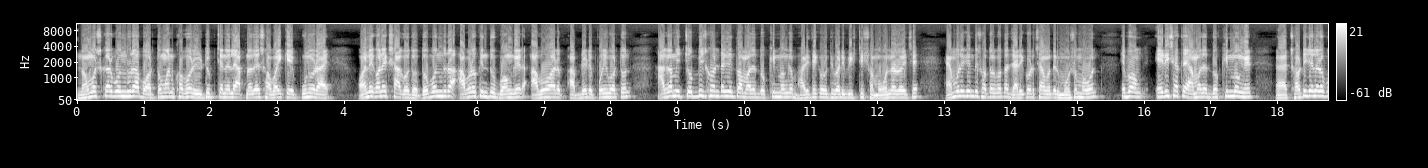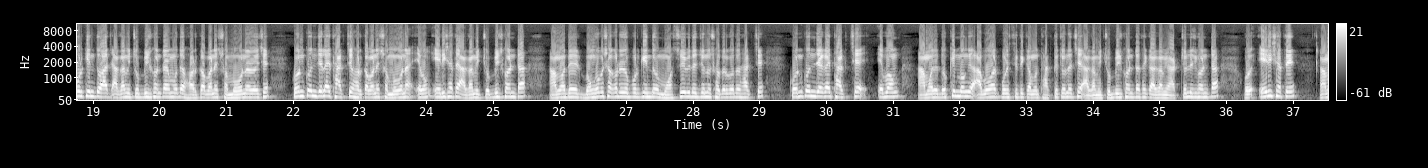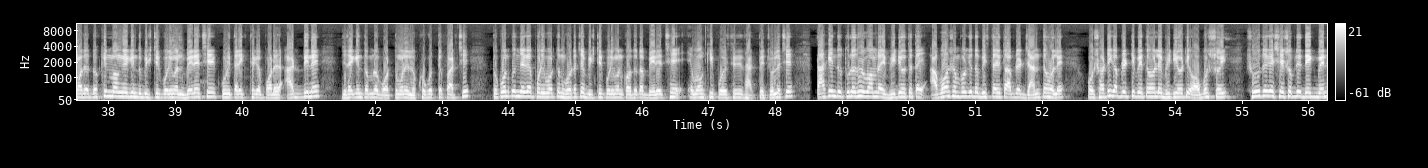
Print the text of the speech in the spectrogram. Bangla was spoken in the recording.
নমস্কার বন্ধুরা, বর্তমান খবর ইউটিউব চ্যানেলে আপনাদের সবাইকে পুনরায় অনেক অনেক স্বাগত। তো বন্ধুরা, আবারও কিন্তু বঙ্গের আবহাওয়ার আপডেটে পরিবর্তন। আগামী চব্বিশ ঘণ্টা কিন্তু আমাদের দক্ষিণবঙ্গে ভারী থেকে অতি ভারী বৃষ্টির সম্ভাবনা রয়েছে। এমনই কিন্তু সতর্কতা জারি করেছে আমাদের মৌসুম ভবন এবং এরই সাথে আমাদের দক্ষিণবঙ্গের ছটি জেলার ওপর কিন্তু আজ আগামী চব্বিশ ঘণ্টার মধ্যে হরকাবানের সম্ভাবনা রয়েছে। কোন কোন জেলায় থাকছে হরকাবানের সম্ভাবনা এবং এরই সাথে আগামী চব্বিশ ঘণ্টা আমাদের বঙ্গোপসাগরের ওপর কিন্তু মৎস্যজীবীদের জন্য সতর্কতা থাকছে। কোন কোন জায়গায় থাকছে এবং আমাদের দক্ষিণবঙ্গে আবহাওয়ার পরিস্থিতি কেমন থাকতে চলেছে আগামী চব্বিশ ঘণ্টা থেকে আগামী আটচল্লিশ ঘণ্টা ও এরই সাথে আমাদের দক্ষিণবঙ্গে কিন্তু বৃষ্টির পরিমাণ বেড়েছে কুড়ি তারিখ থেকে পরের আট দিনে, যেটা কিন্তু আমরা বর্তমানে লক্ষ্য করতে পারছি। তো কোন কোন জায়গায় পরিবর্তন ঘটেছে, বৃষ্টির পরিমাণ কতটা বেড়েছে এবং কি পরিস্থিতি থাকতে চলেছে, তা কিন্তু তুলে ধরবো আমরা এই ভিডিওতে। তাই আবহাওয়া সম্পর্কিত বিস্তারিত আপডেট জানতে হলে ও সঠিক আপডেটটি পেতে হলে ভিডিওটি অবশ্যই শুরু থেকে শেষ অবধি দেখবেন।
